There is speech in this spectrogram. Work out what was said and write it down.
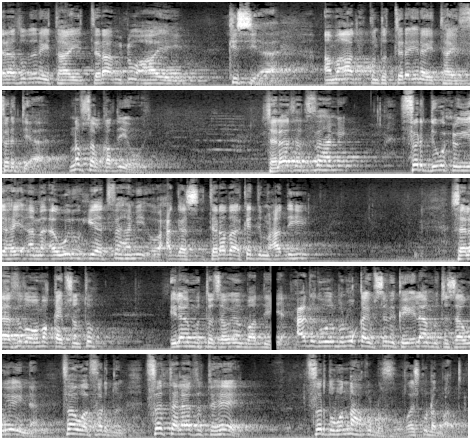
alaaood inay tahay tira muxuu ahaayey kisi ah. Ama aad xukunto tira inay tahay fardi ah. Nafs alqadiya wey alaaat fahmi. Fardi wuxuu yahay ama awali wixii aad fahmi oo xaggaas tirada kadib maxaad dhihi? Alaaada ooma qaybsanto. Ilaa mutasaawiyan baad dhihi. Cadad walban u qaybsami kara ilaa mutasaawiyeyna fahuwa fardun. Faalaatatu he fardu wadnaha ku dhufo waa isku dhammaatay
